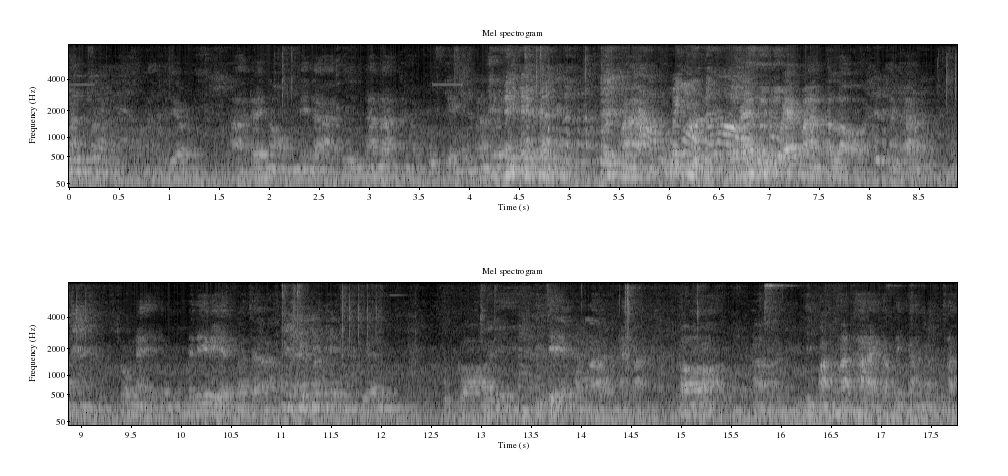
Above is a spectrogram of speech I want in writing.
ผ่านมาเรียกอ่าได้น้องเมดาที่น่ารักนะครับพูดเก่งนะพูดมาไม่หยุดเลยแวะแวะมาตลอดนะครับอืมช่วงไหนไม่ได้เรียนก็จะแวะมาเป็นเพื่อน คุณก้อยพี่เจของเรานะครับ ก็มีความท้าทายครับในการรักษา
